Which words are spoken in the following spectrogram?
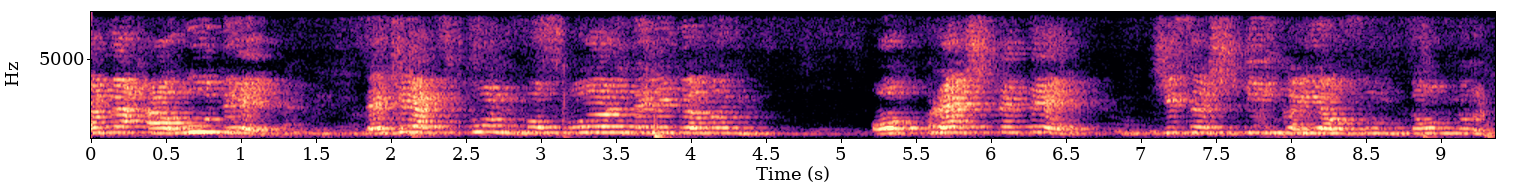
mintea mea aude. De ce îți spun, popor de legământ, oprește-te și să știi că eu sunt Domnul.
